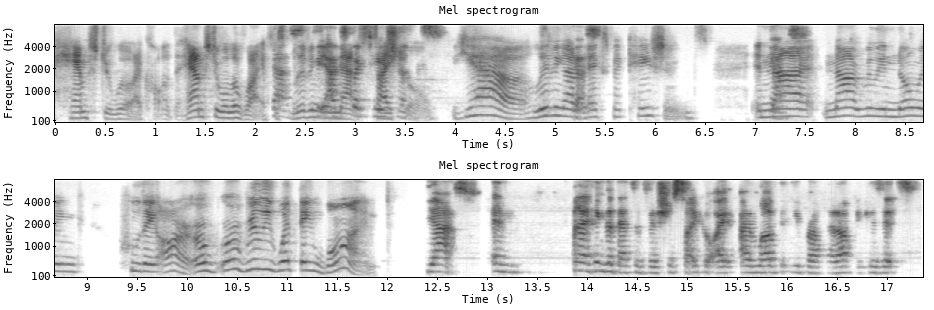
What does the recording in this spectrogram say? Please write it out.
hamster wheel i call it the hamster wheel of life yes, just living in that cycle yeah living out yes. of expectations and yes. not not really knowing who they are or or really what they want yes and and i think that that's a vicious cycle i i love that you brought that up because it's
